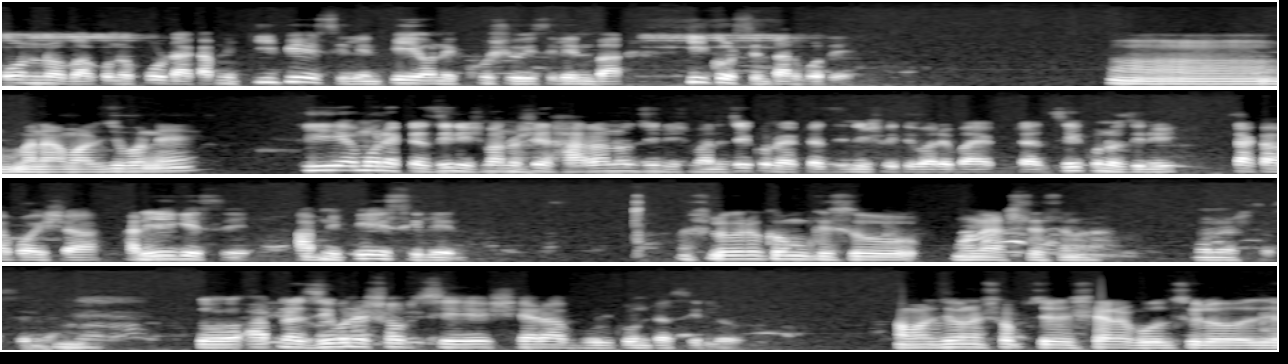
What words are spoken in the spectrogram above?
পণ্য বা কোনো প্রোডাক্ট আপনি কি পেয়েছিলেন পেয়ে অনেক খুশি হয়েছিলেন বা কি করছেন তারপরে মানে আমার জীবনে? কি এমন একটা জিনিস মানুষের হারানো জিনিস মানে যে কোনো একটা জিনিস হইতে পারে বা একটা যে কোনো জিনিস টাকা পয়সা হারিয়ে গেছে আপনি পেয়েছিলেন? আসলে ওইরকম কিছু মনে আসতেছে না। মনে আসতেছে না। তো আপনার জীবনের সবচেয়ে সেরা ভুল কোনটা ছিল? আমার জীবনে সবচেয়ে সেরা ভুল ছিল যে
